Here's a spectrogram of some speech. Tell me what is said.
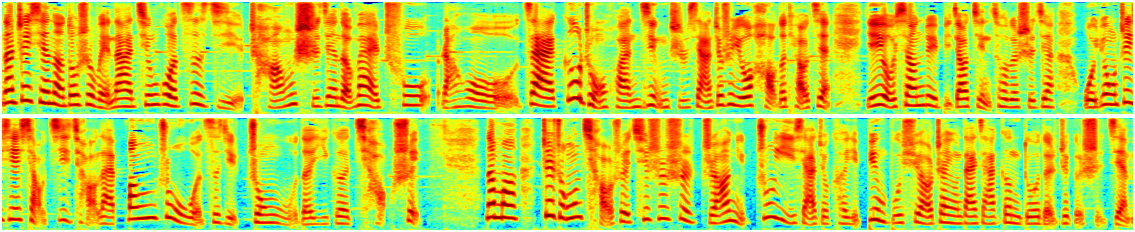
那这些呢，都是韦纳经过自己长时间的外出，然后在各种环境之下，就是有好的条件，也有相对比较紧凑的时间，我用这些小技巧来帮助我自己中午的一个巧睡。那么这种巧睡其实是只要你注意一下就可以，并不需要占用大家更多的这个时间。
